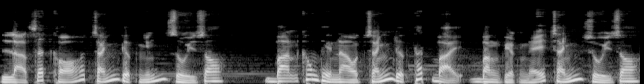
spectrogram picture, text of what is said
là rất khó tránh được những rủi ro. Bạn không thể nào tránh được thất bại bằng việc né tránh rủi ro.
